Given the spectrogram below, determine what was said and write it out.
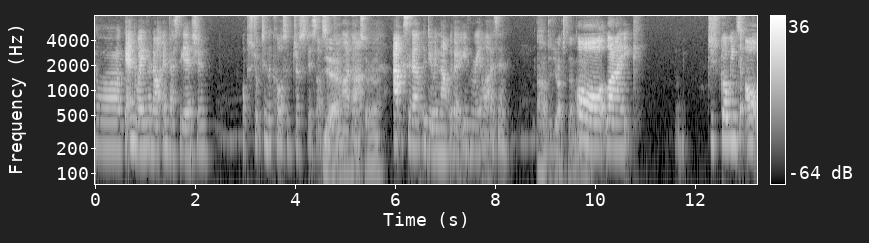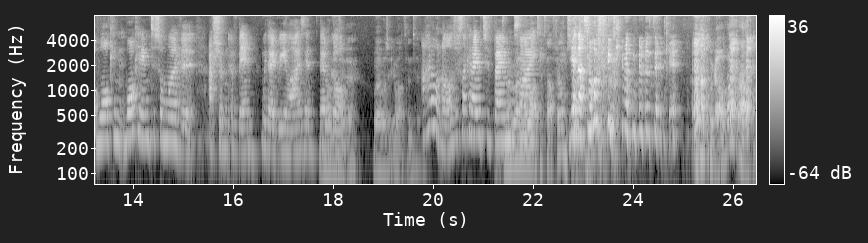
oh, get in the way of an investigation, obstructing the course of justice or something yeah. like that, So, yeah. Accidentally doing that without even realizing, How did you accidentally? or like just going to or walking walking into somewhere that I shouldn't have been without realizing. There what we go. Did you do? Where was it you walked into? I don't know, just like an out of bounds when I walked into that film set? Yeah, that's what I was thinking. I'm gonna say it. I forgot about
